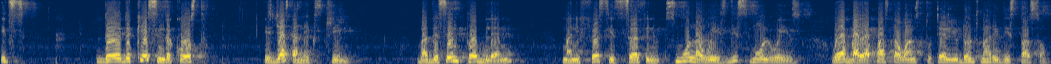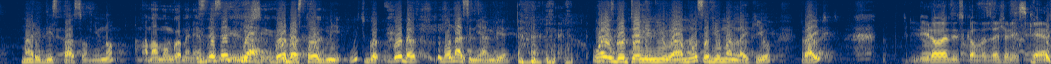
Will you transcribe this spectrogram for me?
It's the, the case in the coast is just an extreme. But the same problem manifests itself in smaller ways, these small ways, whereby a pastor wants to tell you, don't marry this person, marry this person, you know? It's the same, yeah. God has told me. Which God? God has, mbona asiniambie? Why is God telling you, I'm also human like you, right? Do you know when this conversation is scary?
